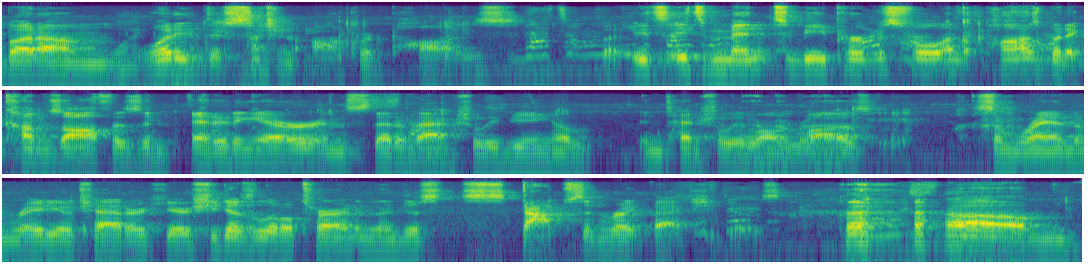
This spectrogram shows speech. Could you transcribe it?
But um, what? Is, there's such an awkward pause. But it's it's meant to be purposeful and a pause, but it comes off as an editing error instead of actually being a intentionally long pause. that. Some random radio chatter here. She does a little turn and then just stops and right back she goes um,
